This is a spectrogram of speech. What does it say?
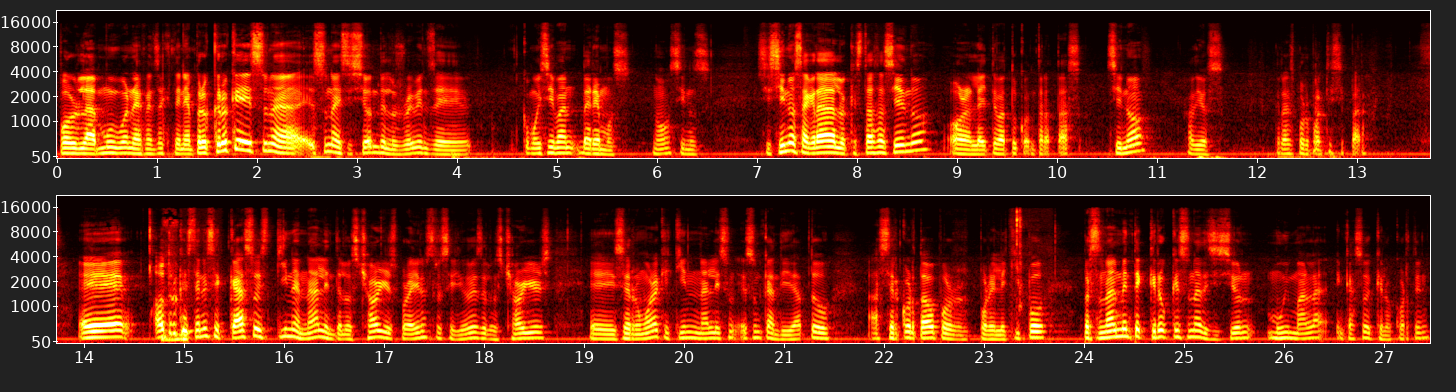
por la muy buena defensa que tenían, pero creo que es una es una decisión de los Ravens de como dice Iván, veremos, ¿no? Si nos si sí nos agrada lo que estás haciendo, órale, ahí te va tu contratazo. Si no, adiós. Gracias por participar. Eh, otro que está en ese caso es Keenan Allen de los Chargers. Por ahí nuestros seguidores de los Chargers. eh, se rumora que Keenan Allen es un, es un candidato a ser cortado por, por el equipo. Personalmente creo que es una decisión muy mala en caso de que lo corten.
